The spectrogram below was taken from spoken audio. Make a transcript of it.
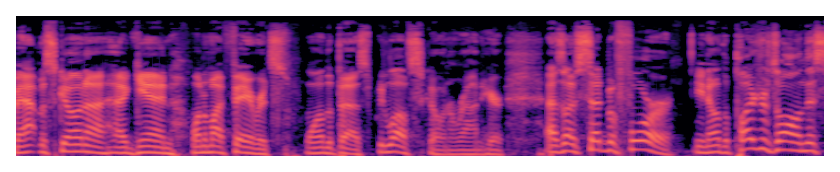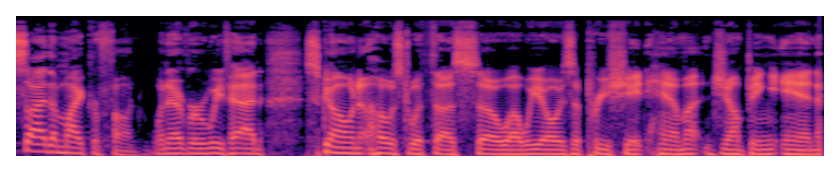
Matt Moscona, again, one of my favorites, one of the best. We love Scone around here. As I've said before, you know, the pleasure's all on this side of the microphone whenever we've had Scone host with us. So uh, we always appreciate him jumping in.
